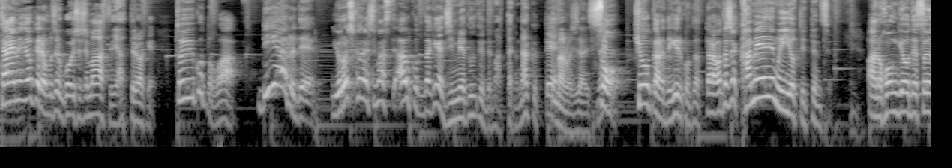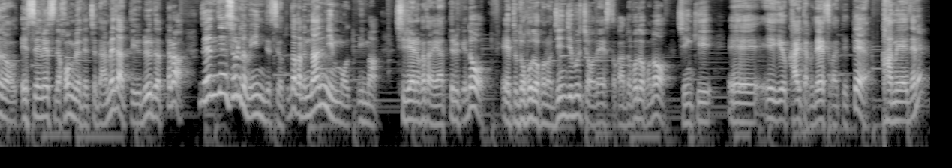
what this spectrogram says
タイミング良ければもちろんご一緒しますってやってるわけ。ということはリアルでよろしくお願いしますって会うことだけが人脈受けで全くなくて。今の時代ですね。そう。今日からできることだったら私は加盟でもいいよって言ってるんですよ。あの本業でそういうのを SNS で本名でやっちゃダメだっていうルールだったら全然それでもいいんですよと。だから何人も今知り合いの方がやってるけど、えー、とどこどこの人事部長ですとかどこどこの新規、えー営業開拓ですとかって言って加盟でね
